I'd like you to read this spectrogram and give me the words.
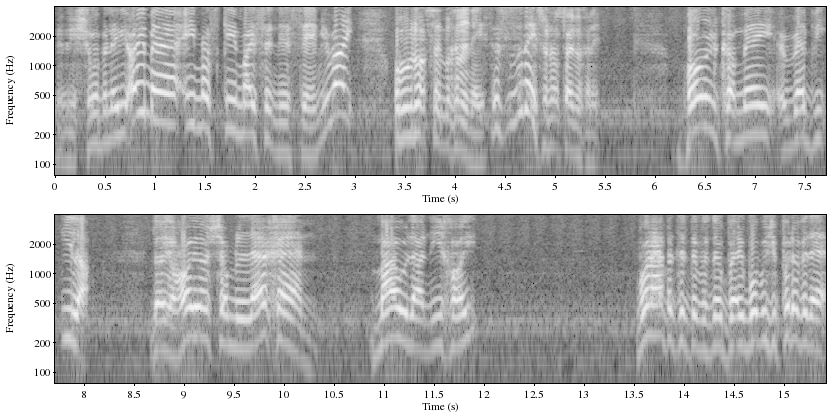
Maybe Yeshua ben Levi. Man, a maskim ma'aser nisim. You're right. We're not saying mechan ace. This is an ace. We're not saying mechan it. Bor kamei Rebbe Ila. Lo yehoyo shom lechem maula nichoy. What happens if there was no bread? What would you put over there?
